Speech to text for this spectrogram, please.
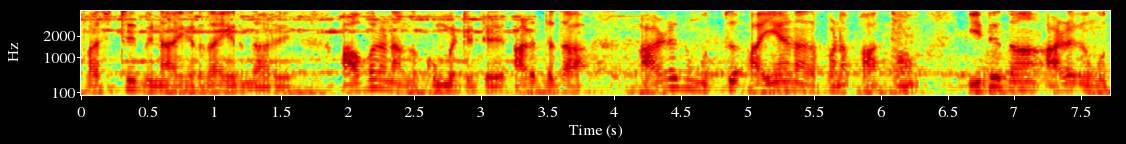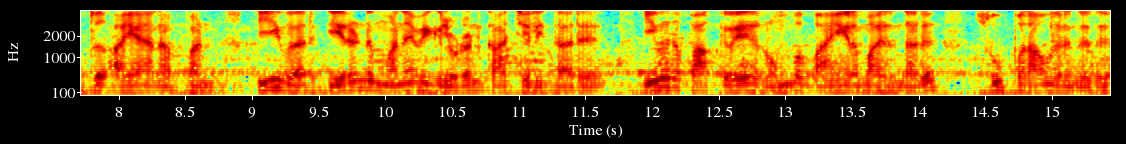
ஃபஸ்ட்டு விநாயகர் தான் இருந்தார். அவரை நாங்கள் கும்பிட்டுட்டு அடுத்ததாக அழகுமுத்து ஐயனாரப்பனை பார்த்தோம். இதுதான் அழகுமுத்து ஐயனாரப்பன் இவர் இரண்டு மனைவிகளுடன் காட்சியளித்தார். இவரை பார்க்கவே ரொம்ப பயங்கரமாக இருந்தார். சூப்பராகவும் இருந்தது.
